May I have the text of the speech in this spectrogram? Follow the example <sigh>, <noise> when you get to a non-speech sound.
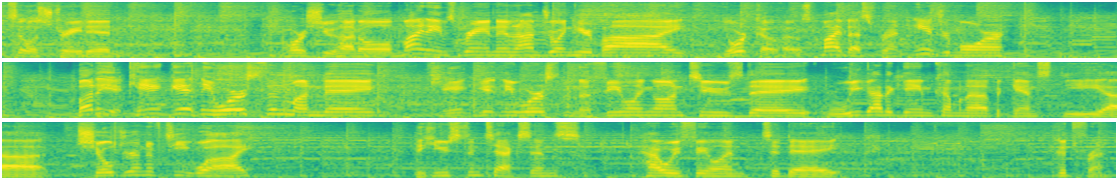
Sports Illustrated. Horseshoe Huddle. My name's Brandon. I'm joined here by your co host, my best friend, Andrew Moore. Buddy, it can't get any worse than Monday. Can't get any worse than the feeling on Tuesday. We got a game coming up against the uh, children of TY, the Houston Texans. How are we feeling today? Good friend.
